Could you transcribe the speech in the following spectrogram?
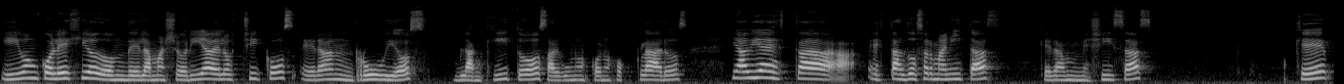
Iba a un colegio donde la mayoría de los chicos eran rubios, blanquitos, algunos con ojos claros, y había esta, estas dos hermanitas que eran mellizas, que,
